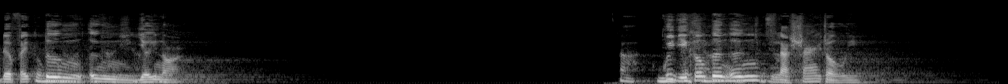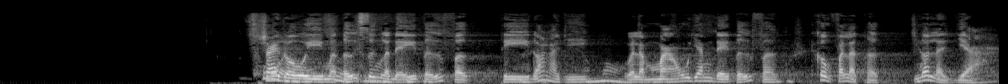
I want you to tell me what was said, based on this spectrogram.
Đều phải tương ưng với nó Quý vị không tương ưng là sai rồi. Sai rồi mà tự xưng là đệ tử Phật Thì đó là gì? Gọi là mạo danh đệ tử Phật. Không phải là thật Nó là giả.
